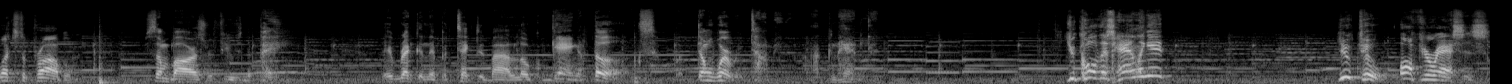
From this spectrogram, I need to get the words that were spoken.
What's the problem? Some bars refusing to pay. They reckon they're protected by a local gang of thugs. But don't worry, Tommy. I can handle it. You call this handling it? You two, off your asses.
